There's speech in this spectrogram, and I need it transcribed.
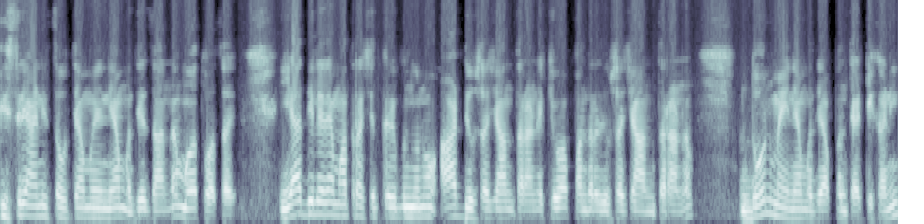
तिसऱ्या आणि चौथ्या महिन्यामध्ये जाणं महत्वाचं आहे. या दिलेल्या मात्रा शेतकरी बंधूंनो आठ दिवसाच्या अंतराने किंवा पंधरा दिवसाच्या अंतरानं दोन महिने महिन्यामध्ये आपण त्या ठिकाणी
